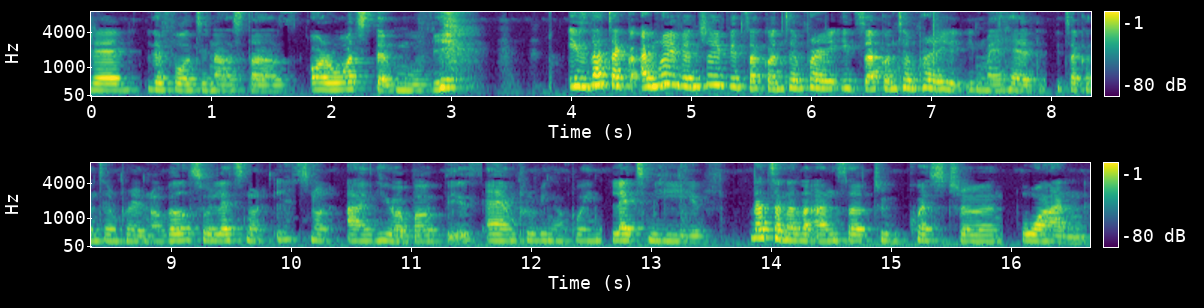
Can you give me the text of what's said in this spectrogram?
read The Fault in Our Stars or watched the movie. Is that a, I'm not even sure if it's a contemporary, it's a contemporary in my head. It's a contemporary novel, so let's not let's not argue about this. I am proving a point. Let me live. That's another answer to question one.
